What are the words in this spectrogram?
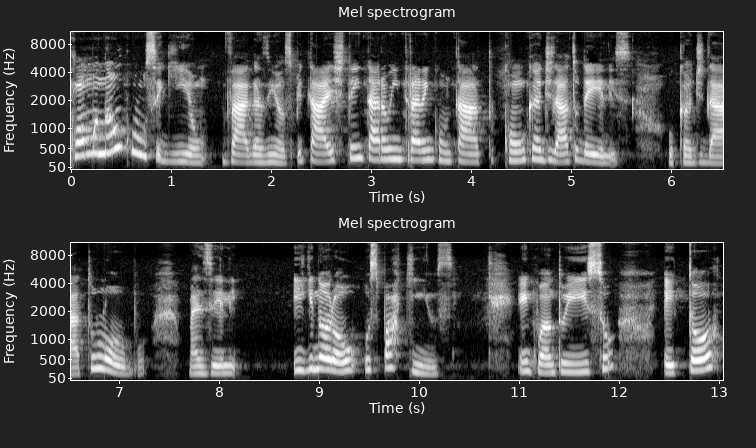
Como não conseguiam vagas em hospitais, tentaram entrar em contato com o candidato deles, o candidato Lobo, mas ele ignorou os porquinhos. Enquanto isso, Heitor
